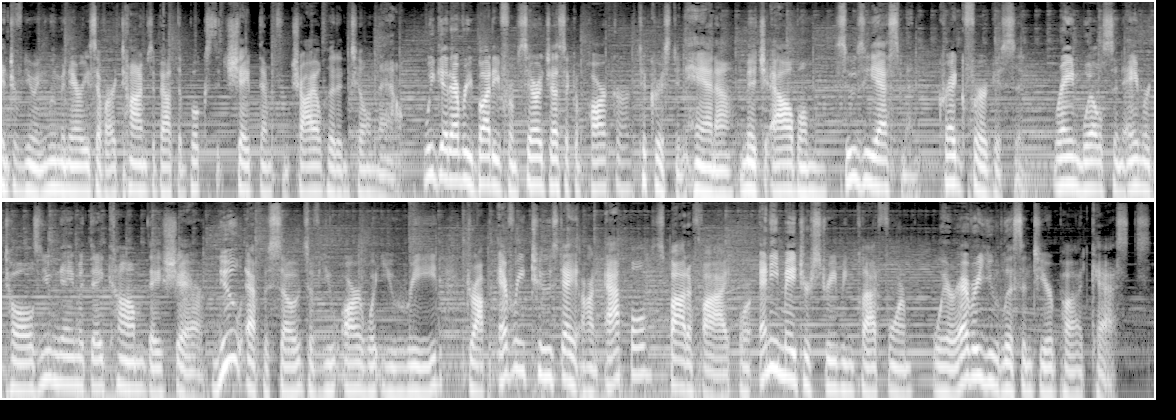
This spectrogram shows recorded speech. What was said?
interviewing luminaries of our times about the books that shaped them from childhood until now. We get everybody from Sarah Jessica Parker to Kristin Hannah, Mitch Albom, Susie Essman, Craig Ferguson, Rainn Wilson, Amor Towles, you name it, they come, they share. New episodes of You Are What You Read drop every Tuesday on Apple, Spotify, or any major streaming platform wherever you listen to your podcasts.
